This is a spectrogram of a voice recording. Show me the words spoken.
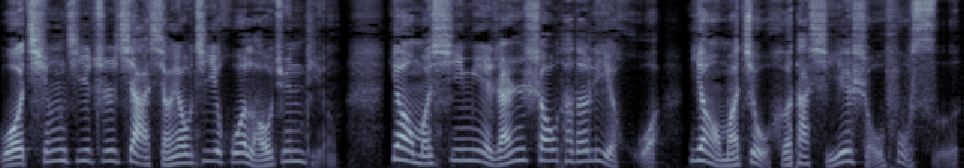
我情急之下想要激活老君鼎，要么熄灭燃烧他的烈火，要么就和他携手赴死。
